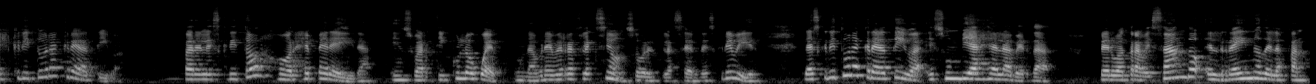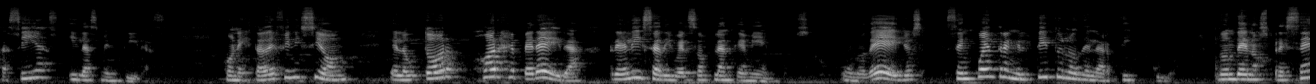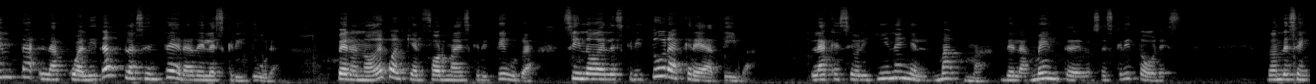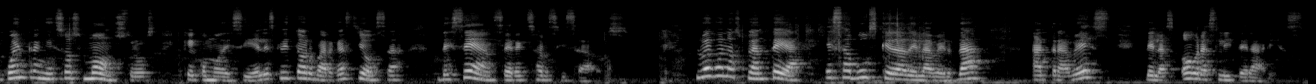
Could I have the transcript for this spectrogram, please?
Escritura creativa. Para el escritor Jorge Pereira, en su artículo web Una breve reflexión sobre el placer de escribir, la escritura creativa es un viaje a la verdad, pero atravesando el reino de las fantasías y las mentiras. Con esta definición, el autor Jorge Pereira realiza diversos planteamientos. Uno de ellos se encuentra en el título del artículo, donde nos presenta la cualidad placentera de la escritura pero no de cualquier forma de escritura, sino de la escritura creativa, la que se origina en el magma de la mente de los escritores, donde se encuentran esos monstruos que, como decía el escritor Vargas Llosa, desean ser exorcizados. Luego nos plantea esa búsqueda de la verdad a través de las obras literarias.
